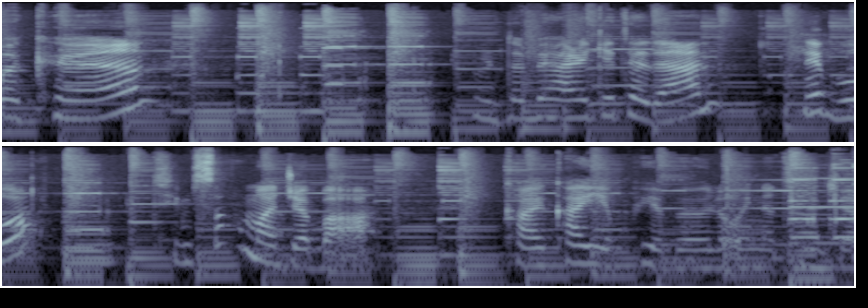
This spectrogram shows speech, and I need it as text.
Bakın. Burada bir hareket eden. Ne bu? Timsah mı acaba? Kaykay yapıyor böyle oynatınca.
